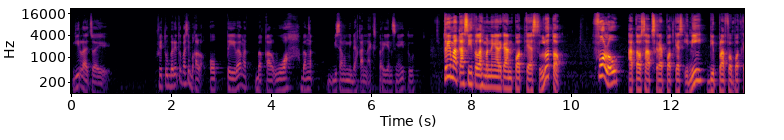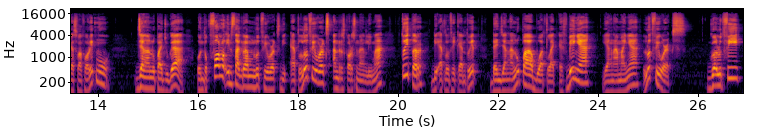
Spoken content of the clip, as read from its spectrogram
gila coy. VTuber itu pasti bakal OP banget bakal wah banget bisa memindahkan experience-nya itu. Terima kasih telah mendengarkan podcast Lutok. Follow atau subscribe podcast ini di platform podcast favoritmu. Jangan lupa juga untuk follow Instagram Lutfiworks di @lutfiworks underscore 95, Twitter di @lutfikentweet, dan jangan lupa buat like FB-nya yang namanya Lutfiworks. Gue Lutfi,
